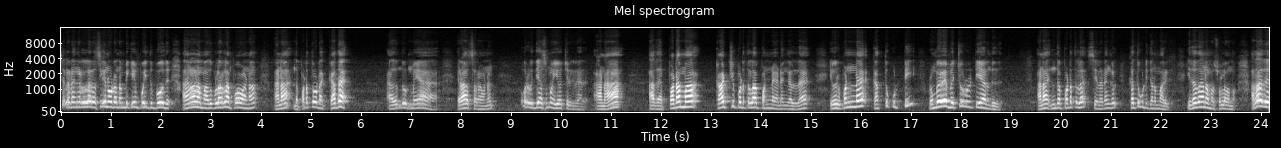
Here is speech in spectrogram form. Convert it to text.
சில இடங்களில் ரசிகனோட நம்பிக்கையும் பொய்த்து போகுது. அதனால் நம்ம அதுக்குள்ளாரெலாம் போக ஆனால் இந்த படத்தோட கதை அது வந்து உண்மையாக இரா சரவணன் ஒரு வித்தியாசமாக யோசிச்சிருக்கிறாரு. ஆனால் அதை படமாக காட்சிப்படுத்தலாம் பண்ண இடங்களில் இவர் பண்ண கத்துக்குட்டி ரொம்பவே மெச்சூரிட்டியாக இருந்தது. ஆனால் இந்த படத்தில் சில இடங்கள் கத்துக்குட்டித்தனமாக இருக்குது இதை தான் நம்ம சொல்ல வந்தோம். அதாவது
